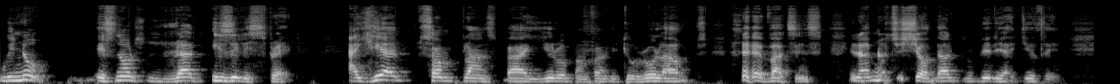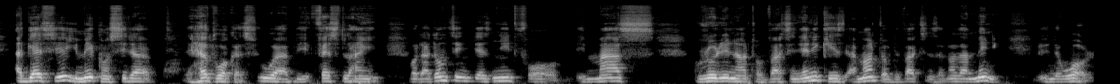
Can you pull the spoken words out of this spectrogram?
We know it's not that easily spread. I hear some plans by Europe and family to roll out vaccines. You know, I'm not sure that would be the ideal thing. I guess here you may consider health workers who are the first line, but I don't think there's need for a mass rolling out of vaccines. In any case, the amount of the vaccines are not that many in the world.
